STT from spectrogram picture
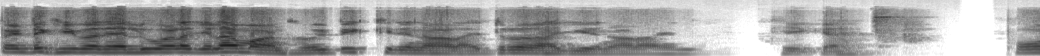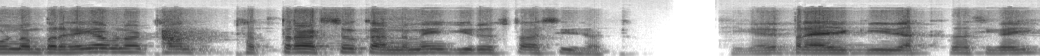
ਪਿੰਡ ਖੀਵਾ ਦੇ ਆਲੂ ਵਾਲਾ ਜ਼ਿਲ੍ਹਾ ਮਾਨਸਾ ਵੀ ਭਿੱਖੀ ਦੇ ਨਾਲ ਆ ਇਧਰੋਂ ਰਾਜੀ ਦੇ ਨਾਲ ਆ ਜਾਂਦਾ। ਠੀਕ ਹੈ। ਫੋਨ ਨੰਬਰ ਹੈਗਾ ਆਪਣਾ 78891 ਠੀਕ ਹੈ ਇਹ ਪ੍ਰਾਈਸ ਕੀ ਰੱਖਦਾ ਸੀਗਾ ਜੀ?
